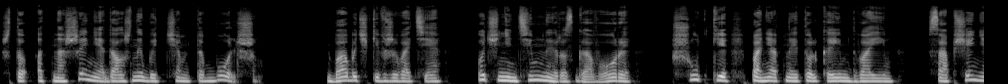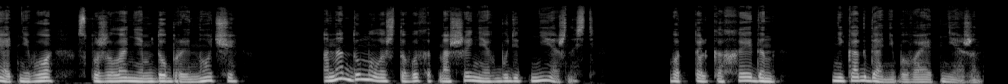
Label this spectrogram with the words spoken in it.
что отношения должны быть чем-то большим. Бабочки в животе, очень интимные разговоры, шутки, понятные только им двоим, сообщение от него с пожеланием доброй ночи. Она думала, что в их отношениях будет нежность. Вот только Хейден никогда не бывает нежен.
